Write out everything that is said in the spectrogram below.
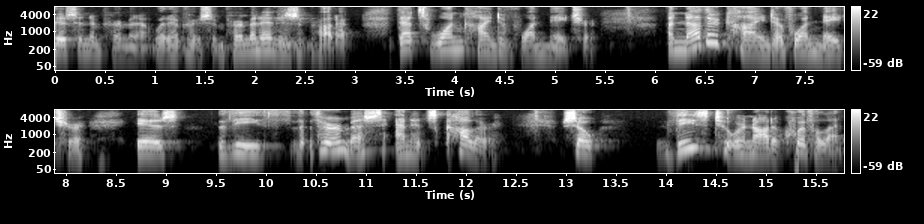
is an impermanent. Whatever is impermanent is a mm-hmm. product. That's one kind of one nature. Another kind of one nature is the th- thermos and its color. So these two are not equivalent.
